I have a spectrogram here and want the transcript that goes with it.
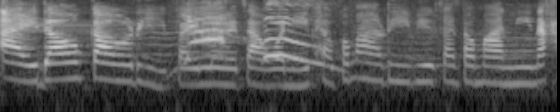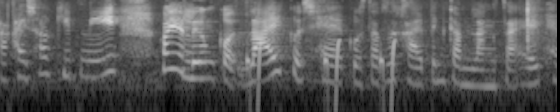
ไอดอลเกาหลีไปเลยจ้ะวันนี้แพลก็มารีวิวกันประมาณนี้นะคะ ใครชอบคลิปนี้ ก็อย่าลืมกดไลค์กดแชร์กด subscribe เป็นกำลังใจให้แพล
